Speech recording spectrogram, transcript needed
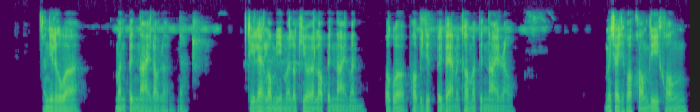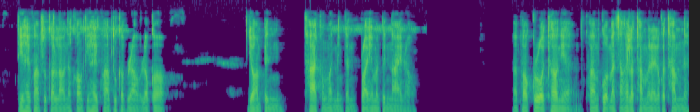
ๆ อันนี้เรียกว่ามันเป็นนายเราแล้วนะทีแรกเรามีมันเราคิดว่าเราเป็นนายมันบอกว่าพอไปยึดไปแบกมันเข้ามาเป็นนายเรา ไม่ใช่เฉพาะของดีของที่ให้ความสุขกับเรานะของที่ให้ความทุกข์กับเราเราก็ยอมเป็นทาสของมันเหมือนกัน ปล่อยให้มันเป็นนายเรา พอโกรธเข้าเนี่ย ความโกรธมันสั่งให้เราทำอะไรเราก็ทำนะ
